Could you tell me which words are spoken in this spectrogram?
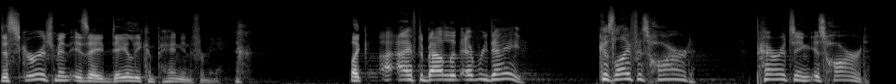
Discouragement is a daily companion for me. like, I have to battle it every day because life is hard. Parenting is hard.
